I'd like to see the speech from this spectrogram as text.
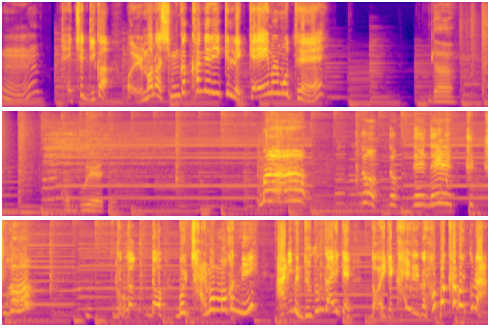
음? 대체 네가 얼마나 심각한 일이 있길래 게임을 못해? 나 공부해야 돼. 뭐? 너, 너, 내, 내일 죽, 죽어? 너뭘 잘못 먹었니? 아니면 누군가에게 너에게 칼 들고 협박하고 있구나.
